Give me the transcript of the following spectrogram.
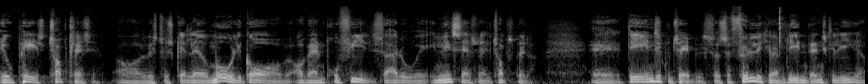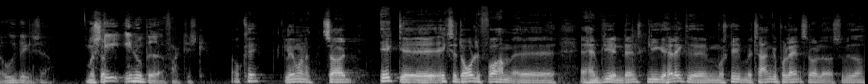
europæisk topklasse. Og hvis du skal lave mål i går og, og være en profil, så er du en international topspiller. Øh, det er indiskutabelt, så selvfølgelig kan man blive i den danske liga og udvikle sig. Måske så... endnu bedre, faktisk. Okay, glimrende. Så ikke, øh, ikke så dårligt for ham, øh, at han bliver i den danske liga. Heller ikke øh, måske med tanke på landsholdet og så videre.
